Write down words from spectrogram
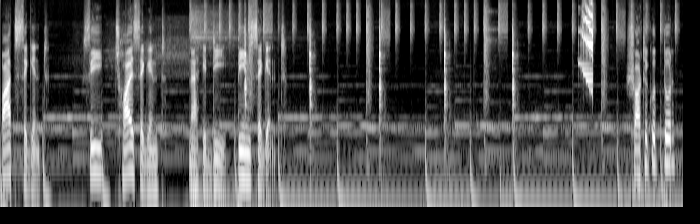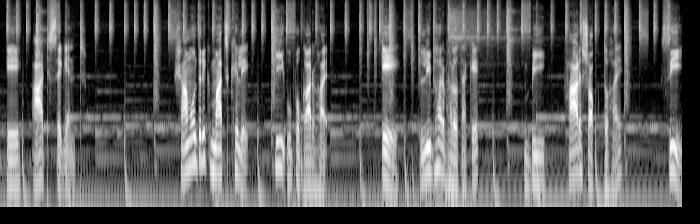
পাঁচ সেকেন্ড, সি, ছয় সেকেন্ড, নাকি ডি, তিন সেকেন্ড? সঠিক উত্তর এ আট সেকেন্ড। সামুদ্রিক মাছ খেলে কি উপকার হয়? এ, লিভার ভালো থাকে। বি, হাড় শক্ত হয়। সি,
